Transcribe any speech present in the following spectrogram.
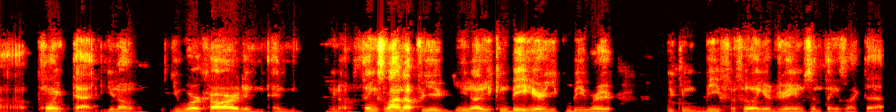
uh, point that you know you work hard and and you know things line up for you. You know, you can be here. You can be where you can be fulfilling your dreams and things like that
